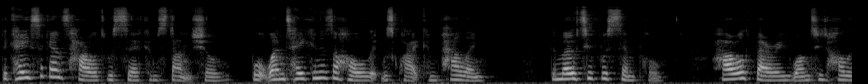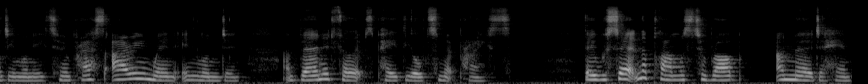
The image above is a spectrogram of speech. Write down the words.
The case against Harold was circumstantial, but when taken as a whole, it was quite compelling. The motive was simple. Harold Berry wanted holiday money to impress Irene Wynne in London and Bernard Phillips paid the ultimate price. They were certain the plan was to rob and murder him,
